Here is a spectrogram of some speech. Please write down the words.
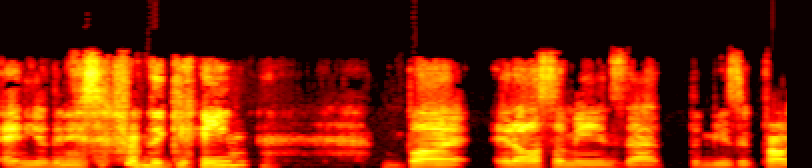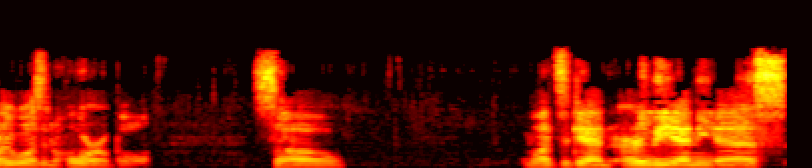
any of the music from the game, but it also means that the music probably wasn't horrible. So, once again, early NES,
